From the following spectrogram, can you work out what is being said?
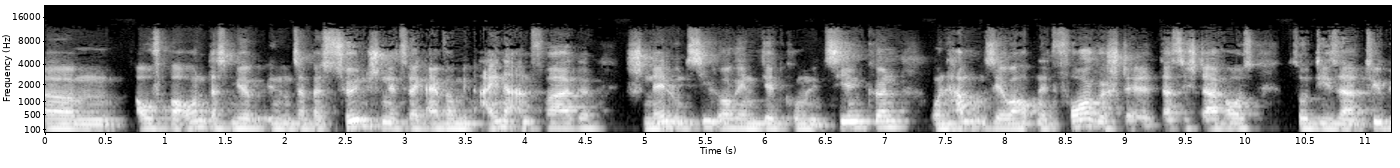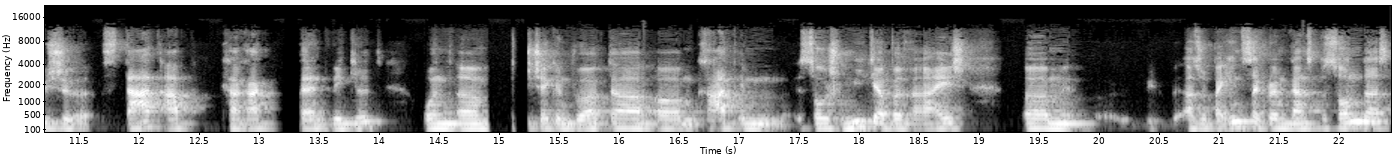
ähm, aufbauen, dass wir in unserem persönlichen Netzwerk einfach mit einer Anfrage schnell und zielorientiert kommunizieren können und haben uns ja überhaupt nicht vorgestellt, dass sich daraus so dieser typische Start-up-Charakter entwickelt. Und ähm, Check and Work da ähm, gerade im Social-Media-Bereich, ähm, also bei Instagram ganz besonders,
